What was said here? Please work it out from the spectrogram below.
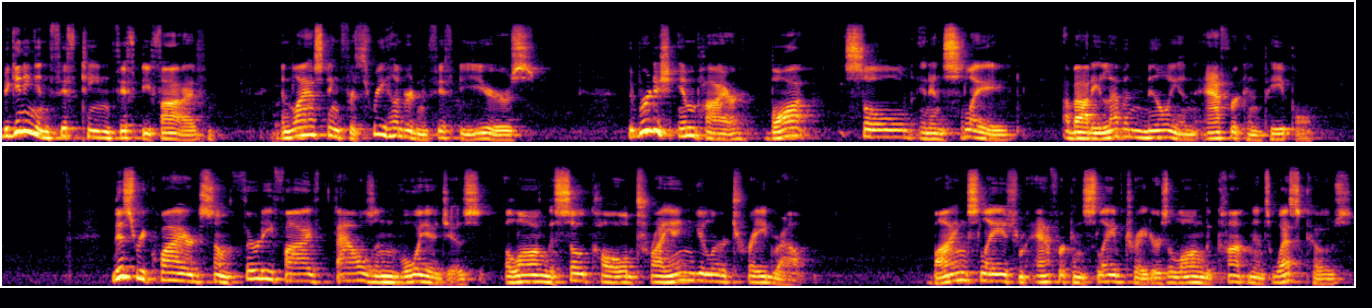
Beginning in 1555 and lasting for 350 years, the British Empire bought sold, and enslaved about 11 million African people. This required some 35,000 voyages along the so called triangular trade route, buying slaves from African slave traders along the continent's west coast,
